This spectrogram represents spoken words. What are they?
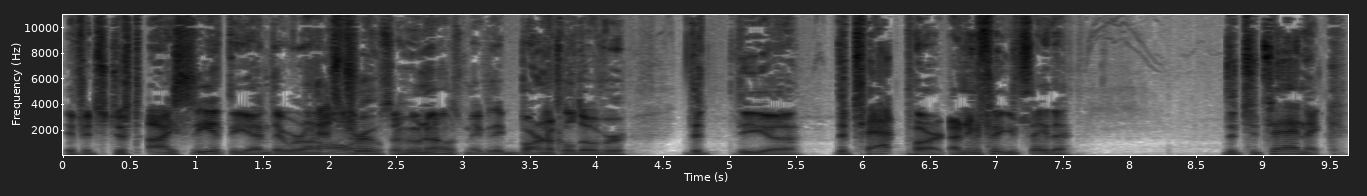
If it's just IC at the end, they were on That's all of true. them, so who knows? Maybe they barnacled over the the uh, the tat part. I don't even think you'd say that. The Titanic,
